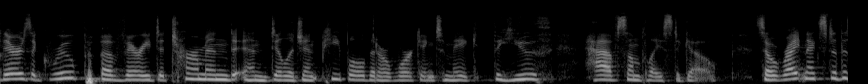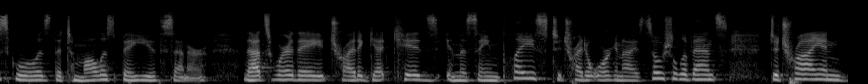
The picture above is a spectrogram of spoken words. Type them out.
There's a group of very determined and diligent people that are working to make the youth have some place to go. So, right next to the school is the Tomales Bay Youth Center. That's where they try to get kids in the same place, to try to organize social events, to try and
